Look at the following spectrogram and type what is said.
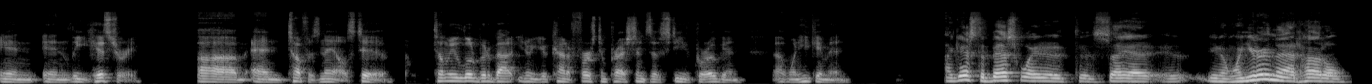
in in league history, um, and tough as nails too tell me a little bit about you know your kind of first impressions of Steve Grogan uh, when he came in. I guess the best way to, to say it is, you know, when you're in that huddle,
